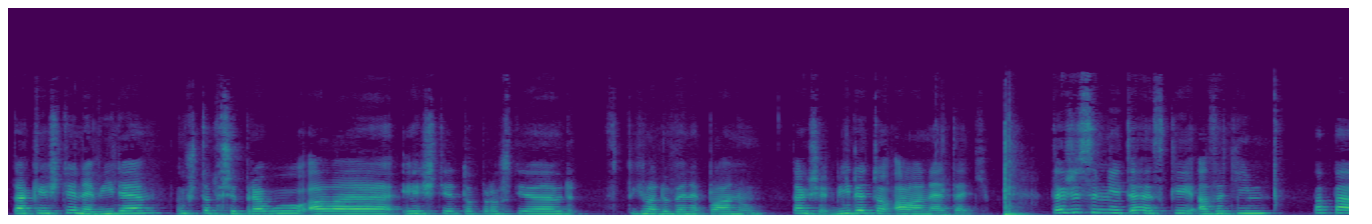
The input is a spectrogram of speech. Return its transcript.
Tak ještě nevíde, už to připravuju, ale ještě to prostě v téhle době neplánuju. Takže vyjde to, ale ne teď. Takže se mějte hezky a zatím pa pa.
